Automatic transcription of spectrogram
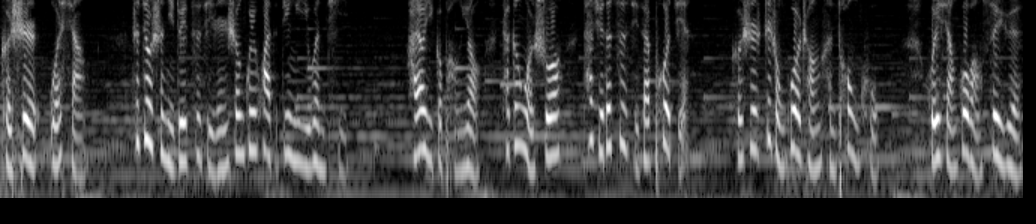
可是我想，这就是你对自己人生规划的定义问题。还有一个朋友。他跟我说，他觉得自己在破茧，可是这种过程很痛苦。回想过往岁月，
